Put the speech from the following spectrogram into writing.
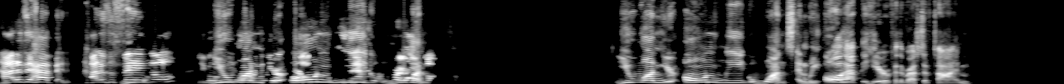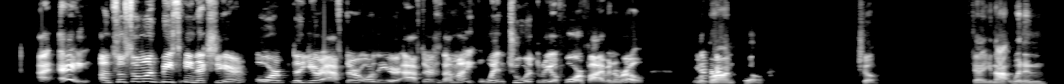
How does it happen? How does the saying You- go? go You won your own league once. You won your own league once, and we all have to hear it for the rest of time. I, hey, until someone beats me next year or the year after or the year after, because I might win two or three or four or five in a row. You. LeBron, chill. Chill. Okay, you're not winning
